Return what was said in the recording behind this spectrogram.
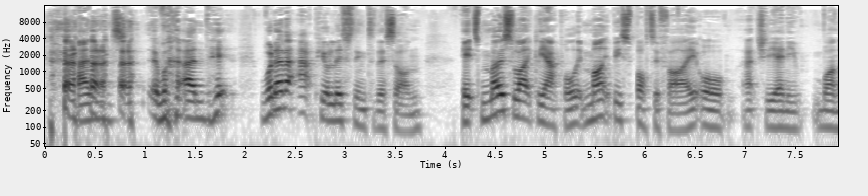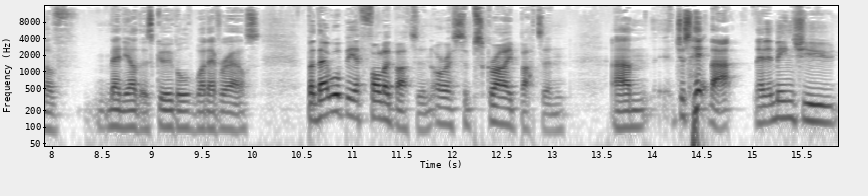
and and hit whatever app you're listening to this on. It's most likely Apple. It might be Spotify or actually any one of many others, Google, whatever else. But there will be a follow button or a subscribe button. Um, just hit that, and it means you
